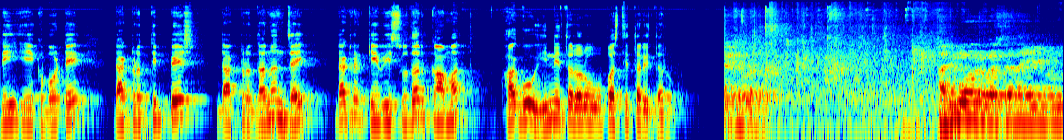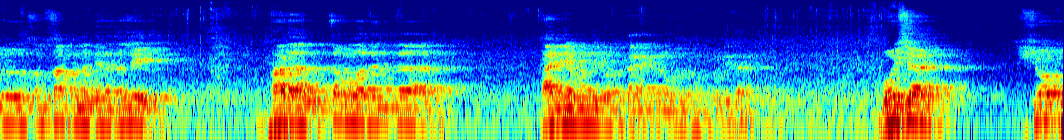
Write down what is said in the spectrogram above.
D Ekbote, doctor Tippesh, doctor Dhananjay, doctor K V Sudhar Kamath ಹಾಗೂ ಇನ್ನಿತರರು ಉಪಸ್ಥಿತರಿದ್ದರು. ಹದಿಮೂರು ವರ್ಷದ ಈ ಒಂದು ಸಂಸ್ಥಾಪನಾ ದಿನದಲ್ಲಿ ಬಹಳ ಉತ್ತಮವಾದಂಥ ಕಾರ್ಯವನ್ನು ಇವತ್ತು ಕಾರ್ಯಕ್ರಮವನ್ನು ಹಮ್ಮಿಕೊಂಡಿದ್ದಾರೆ. ಬಹುಶಃ ಶಿವಪ್ಪ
